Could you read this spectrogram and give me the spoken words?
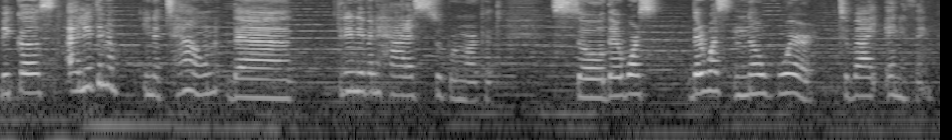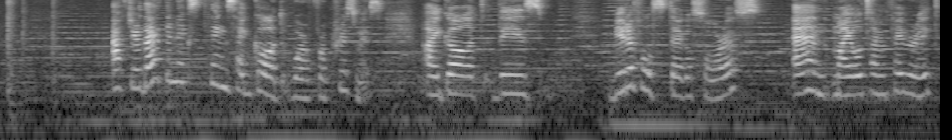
because I lived in a, in a town that didn't even have a supermarket so there was there was nowhere to buy anything. After that the next things I got were for Christmas. I got this beautiful Stegosaurus and my all-time favorite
